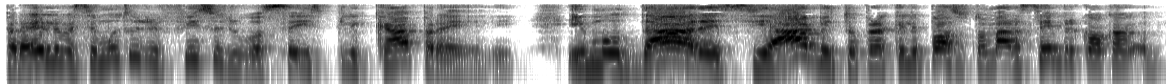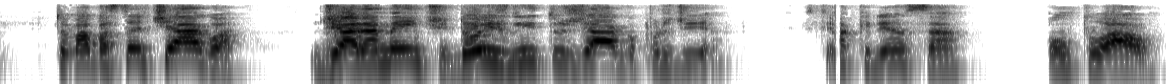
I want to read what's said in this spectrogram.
para ele vai ser muito difícil de você explicar para ele e mudar esse hábito para que ele possa tomar sempre Coca tomar bastante água diariamente, dois litros de água por dia. Você tem uma criança pontual,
